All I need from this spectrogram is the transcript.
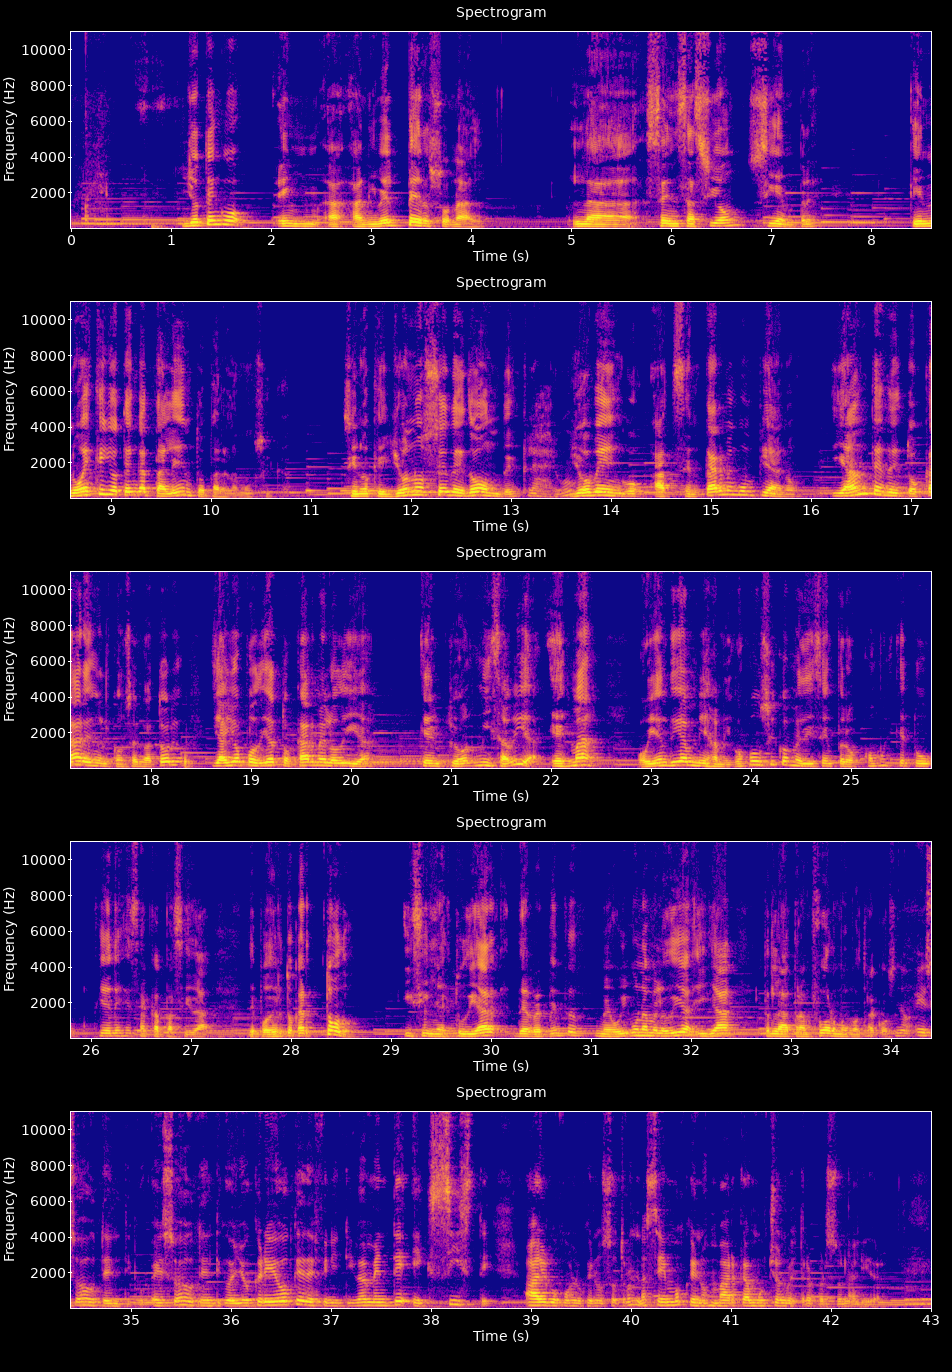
Yo tengo en, a nivel personal la sensación siempre que no es que yo tenga talento para la música sino que yo no sé de dónde yo vengo a sentarme en un piano y antes de tocar en el conservatorio ya yo podía tocar melodías que yo ni sabía. Es más, hoy en día mis amigos músicos me dicen, pero ¿cómo es que tú tienes esa capacidad de poder tocar todo? Y sin estudiar, de repente me oigo una melodía y ya la transformo en otra cosa. No, eso es auténtico, eso es auténtico. Yo creo que definitivamente existe algo con lo que nosotros nacemos que nos marca mucho nuestra personalidad.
